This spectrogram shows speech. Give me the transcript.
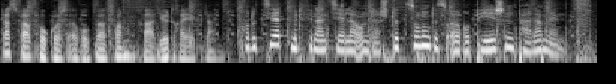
Das war Fokus Europa von Radio Dreieckland. Produziert mit finanzieller Unterstützung des Europäischen Parlaments.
